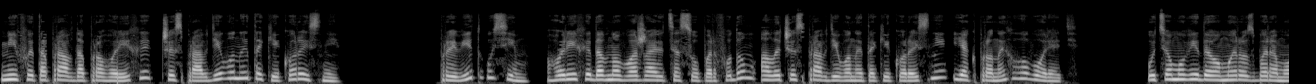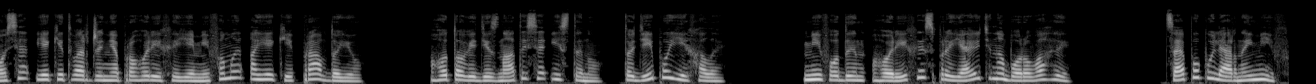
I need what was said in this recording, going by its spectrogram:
Міфи та правда про горіхи, чи справді вони такі корисні? Привіт усім! Горіхи давно вважаються суперфудом, але чи справді вони такі корисні, як про них говорять? У цьому відео ми розберемося, які твердження про горіхи є міфами, а які правдою. Готові дізнатися істину? Тоді поїхали. Міф 1. Горіхи сприяють набору ваги. Це популярний міф.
